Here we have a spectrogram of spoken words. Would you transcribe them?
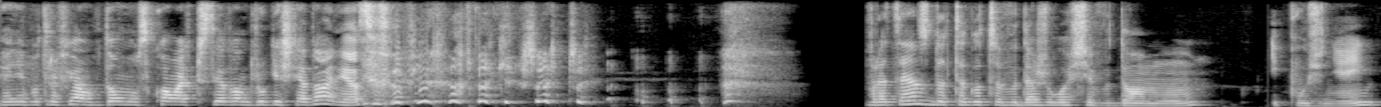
Ja nie potrafiłam w domu skłamać, czy zjadłam drugie śniadanie, a co dopiero takie rzeczy. Wracając do tego, co wydarzyło się w domu i później,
